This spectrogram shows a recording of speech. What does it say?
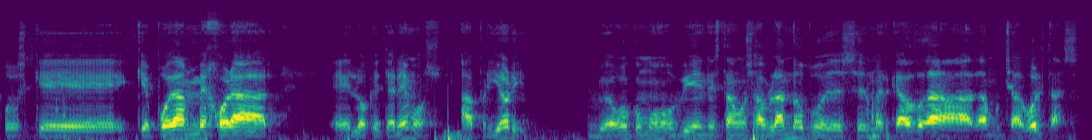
pues que, puedan mejorar eh, lo que tenemos a priori. Luego, como bien estamos hablando, pues el mercado da muchas vueltas.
